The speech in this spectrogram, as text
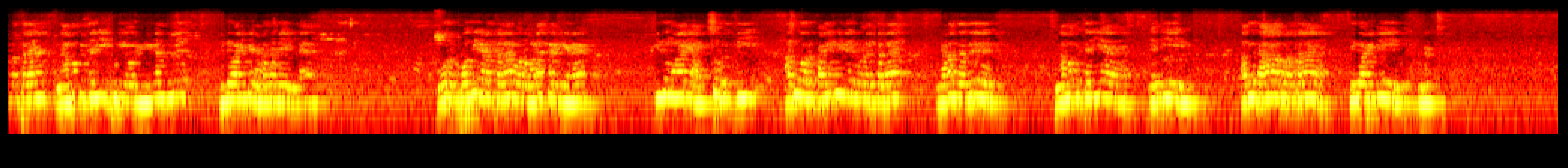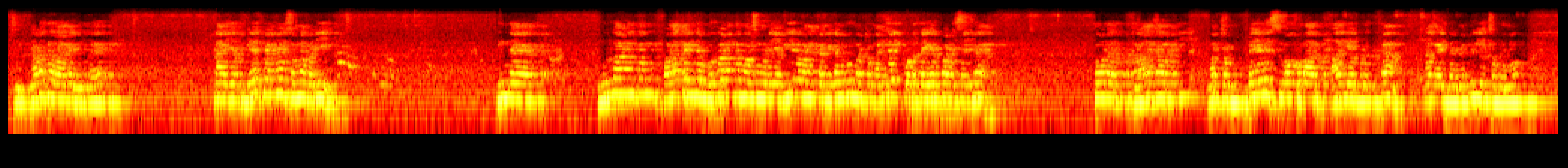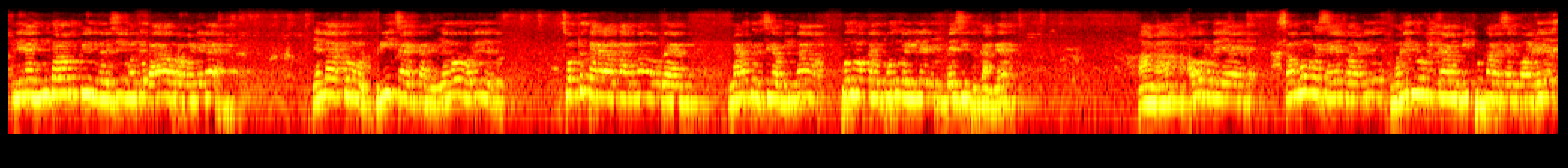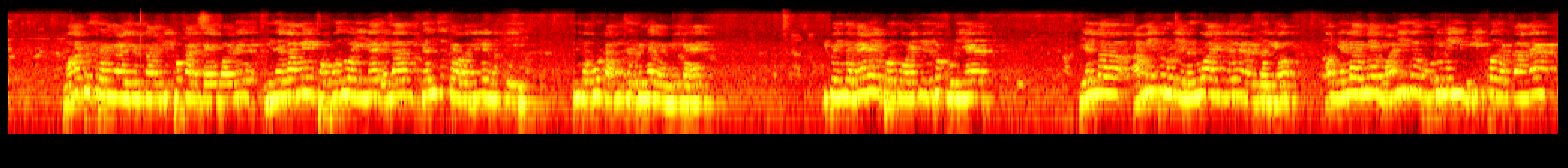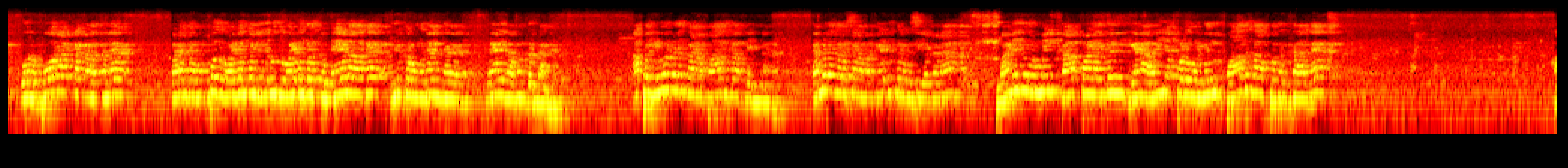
நமக்கு தெரியக்கூடிய ஒரு நிகழ்வு இதுவரைக்கும் நடந்ததே இல்லை. ஒரு பொது இடத்துல ஒரு வழக்கறிஞரை இது மாதிரி அச்சுறுத்தி அது ஒரு கல்வி நிறுவனத்தில் நடந்தது நமக்கு தெரிய எங்கி அது தாராபுரத்தில் இதுவரைக்கும் நடந்ததாக இல்லை. நான் ஏற்கனவே சொன்னபடி இந்த முருகானந்தம் வழக்கறிஞர் முருகானந்தம் அவர்களுடைய வீர வணக்க நிகழ்வு மற்றும் அஞ்சலி கூட்டத்தை ஏற்பாடு செய்த தோழர் ராஜாமணி மற்றும் வேலு சிவகுமார் ஆகியோர்களுக்கு தான் நாங்கள் இந்த நன்றியை சொல்லணும் இல்லைன்னா இந்த அளவுக்கு இந்த விஷயம் வந்து தாராபுரம் மண்ணில் எல்லாருக்கும் ரீச் ஆயிருக்காது. ஏதோ ஒரு சொத்து தகராறு காரணமாக அவங்க நடந்துருச்சு அப்படின்னு தான் பொதுமக்கள் பொது வழியில் இன்னைக்கு பேசிகிட்டு இருக்காங்க. ஆனா அவருடைய சமூக செயல்பாடு மனித உரிமைக்கான மீட்புக்கான செயல்பாடு மாற்றுத்திறனாளிகளுக்கான மீட்புக்கான செயல்பாடு இதெல்லாமே இப்போ பொது வழியில் எல்லாரும் தெரிஞ்சுக்கிற வகையில் இன்னைக்கு இந்த கூட்டம் அமைச்சிருக்குன்னு நான் நினைக்கிறேன். இப்போ இந்த மேடையை பொறுத்த வரைக்கும் இருக்கக்கூடிய எல்லா அமைப்பினுடைய நிர்வாகிகளும் எனக்கு தெரியும். அவங்க எல்லாருமே மனித உரிமையை மீட்பதற்கான ஒரு போராட்ட களத்தில் கடந்த முப்பது வருடங்கள் இருபது வருடங்களுக்கு மேலாக இருக்கிறவங்க தான் இந்த வேலையில் அமர்ந்திருக்காங்க. அப்ப இவர்களுக்கான பாதுகாப்பு என்ன? தமிழக அரசு நம்ம கேட்டுக்கிற விஷயம் என்னன்னா மனித உரிமை காப்பாளர்கள் என அறியப்படுபவர்கள் பாதுகாப்பதற்காக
